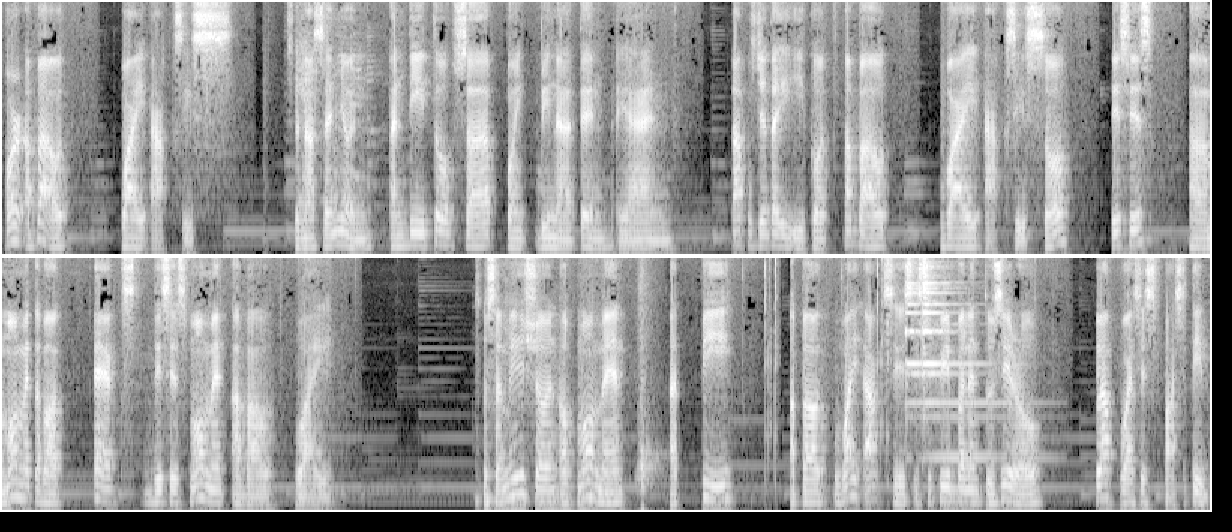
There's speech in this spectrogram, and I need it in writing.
or about y-axis. So, nasan yun? Andito sa point B natin. Ayan. Tapos, dyan tayo iikot about y-axis. So, this is a moment about x. This is moment about y. So, summation of moment at P about y-axis is equivalent to 0. Clockwise is positive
